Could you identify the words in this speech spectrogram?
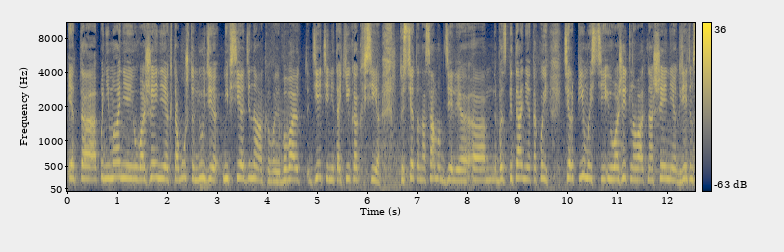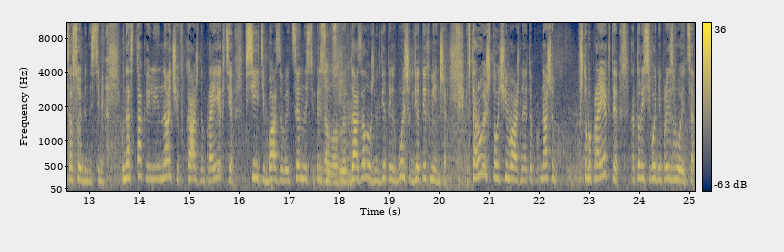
это понимание и уважение к тому, что люди не все одинаковые, бывают дети не такие, как все. То есть это на самом деле э, воспитание такой терпимости и уважительного отношения к детям с особенностями. У нас так или иначе в каждом проекте все эти базовые ценности присутствуют. Заложено. Да, заложены. Где-то их больше, где-то их меньше. И второе, что очень важно, это наши чтобы проекты, которые сегодня производятся,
